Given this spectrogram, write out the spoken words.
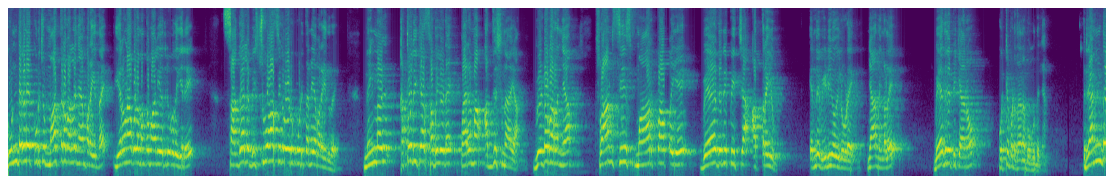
ഗുണ്ടകളെ കുറിച്ച് മാത്രമല്ല ഞാൻ പറയുന്നത്. എറണാകുളം അങ്കമാലി അതിരൂപതയിലെ സകല വിശ്വാസികളോട് കൂടി തന്നെയാണ് പറയുന്നത്. നിങ്ങൾ കത്തോലിക്ക സഭയുടെ പരമ അധ്യക്ഷനായ വിട പറഞ്ഞ ഫ്രാൻസിസ് മാർപ്പാപ്പയെ വേദനിപ്പിച്ച അത്രയും എന്റെ വീഡിയോയിലൂടെ ഞാൻ നിങ്ങളെ വേദനിപ്പിക്കാനോ കുറ്റപ്പെടുത്താനോ പോകുന്നില്ല. രണ്ട്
